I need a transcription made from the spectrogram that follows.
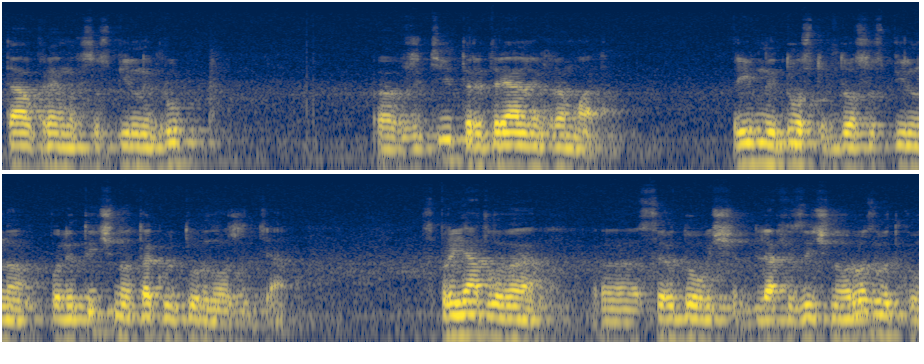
та окремих суспільних груп е, в житті територіальних громад, рівний доступ до суспільно-політичного та культурного життя, сприятливе е, середовище для фізичного розвитку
